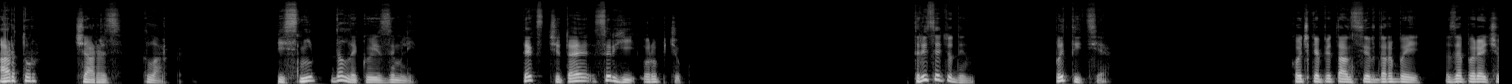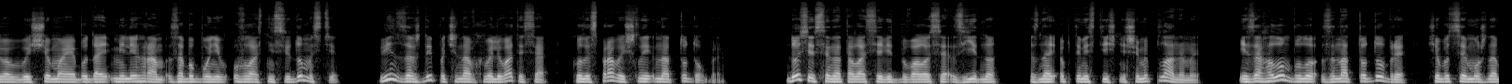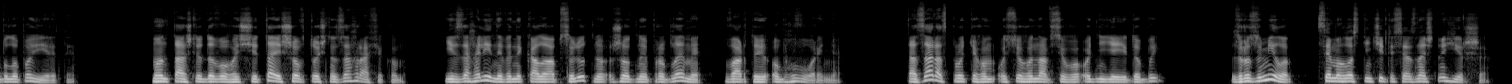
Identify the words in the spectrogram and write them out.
Артур Чарльз Кларк. Пісні далекої землі. Текст читає Сергій Оробчук. 31. Петиція. Хоч капітан Сір Дарбей заперечував би, що має бодай міліграм забобонів у власній свідомості, він завжди починав хвилюватися, коли справи йшли надто добре. Досі все на Таласі відбувалося згідно з найоптимістичнішими планами, і загалом було занадто добре, щоб у це можна було повірити. Монтаж льодового щита йшов точно за графіком, і взагалі не виникало абсолютно жодної проблеми вартої обговорення. Та зараз протягом усього навсього однієї доби. Зрозуміло, все могло скінчитися значно гірше.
